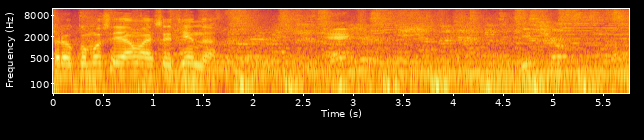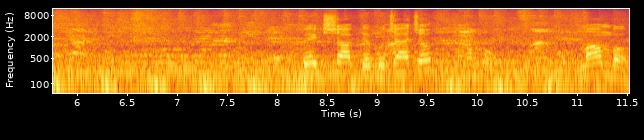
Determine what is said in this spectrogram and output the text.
Pero ¿cómo se llama esa tienda? ¿Eh? Big Shop, muchachos. Big Shop de Muchacho Mambo, mambo. Mambo.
